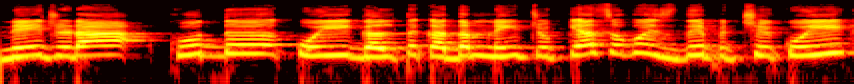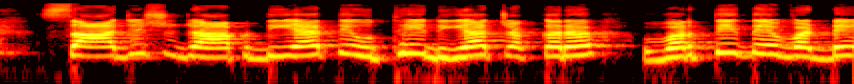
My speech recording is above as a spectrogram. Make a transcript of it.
ਨੇ ਜਿਹੜਾ ਖੁਦ ਕੋਈ ਗਲਤ ਕਦਮ ਨਹੀਂ ਚੁੱਕਿਆ, ਸਗੋਂ ਇਸ ਦੇ ਪਿੱਛੇ ਕੋਈ ਸਾਜ਼ਿਸ਼ ਜਾਪਦੀ ਹੈ ਤੇ ਉੱਥੇ ਰਿਆ ਚੱਕਰ ਵਰਤੀ ਤੇ ਵੱਡੇ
